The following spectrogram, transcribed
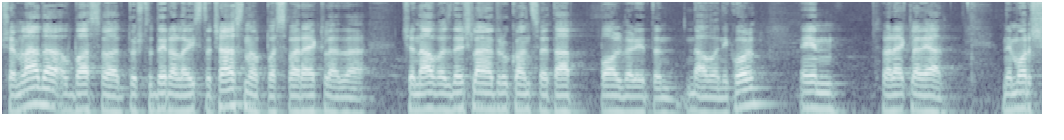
še mlada, oba sva doštudirala istočasno, pa sva rekla, da če nava zdaj šla na drug konc sveta, pol verjeten nava nikoli. In sva rekla, da ja, ne moreš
